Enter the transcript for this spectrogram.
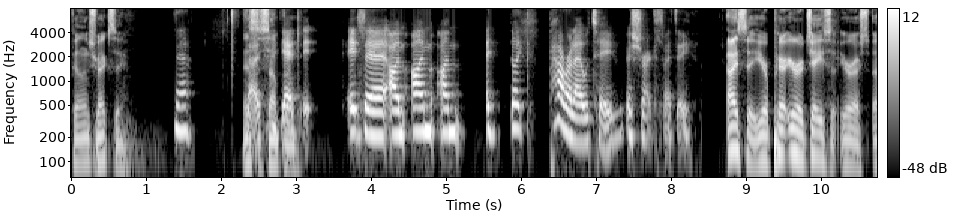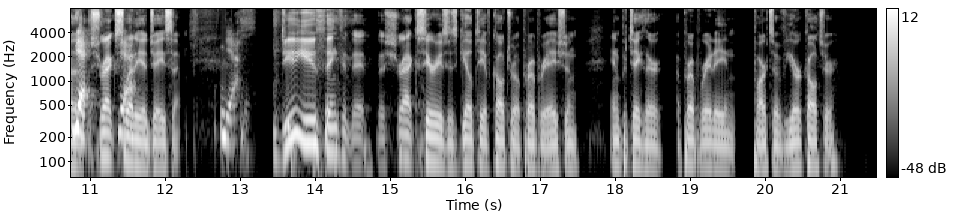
Feeling Shreksy. Yeah. This So, is something. Yeah, it, it's a I'm I'm I'm a, like parallel to a Shrek sweaty. I see. You're par- you're adjacent. You're a, a Yes, Shrek yeah. sweaty adjacent. Yes. Do you think that the, the Shrek series is guilty of cultural appropriation, in particular appropriating parts of your culture?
